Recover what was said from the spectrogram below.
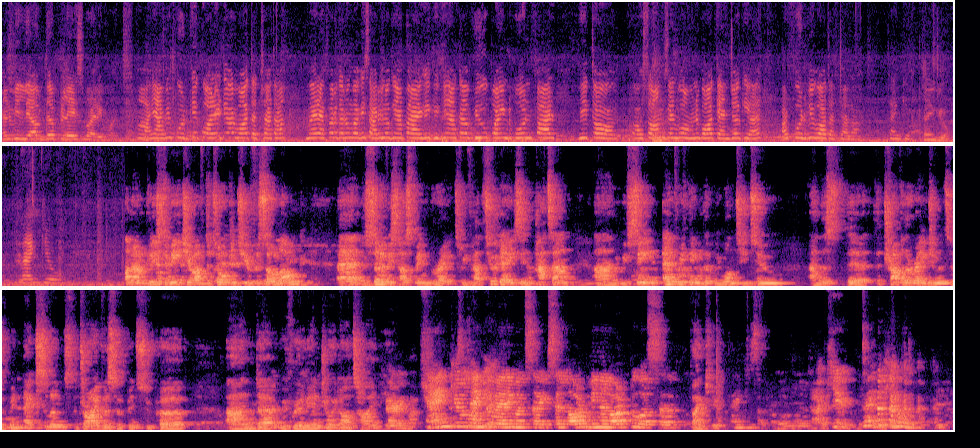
And we love the place very much हाँ यहाँ पे फूड की क्वालिटी और बहुत अच्छा था मैं रेफर करूँगा कि सारे लोग यहाँ पर आएंगे क्योंकि यहाँ का view point bonfire with songs and वो हमने बहुत एंजॉय किया है और फूड भी बहुत अच्छा था thank you Thank you. Thank you And I'm pleased to meet you after talking to you for so long. Uh, the service has been great. We've had two days in Patan and we've seen everything that we wanted to. and the, the, the travel arrangements have been excellent. The drivers have been superb. And uh, we've really enjoyed our time here. Very much. Thank you, thank you very much, sir. It's a lot, mean a lot to us, sir. Thank you. Thank you, sir. Thank you. Thank you.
